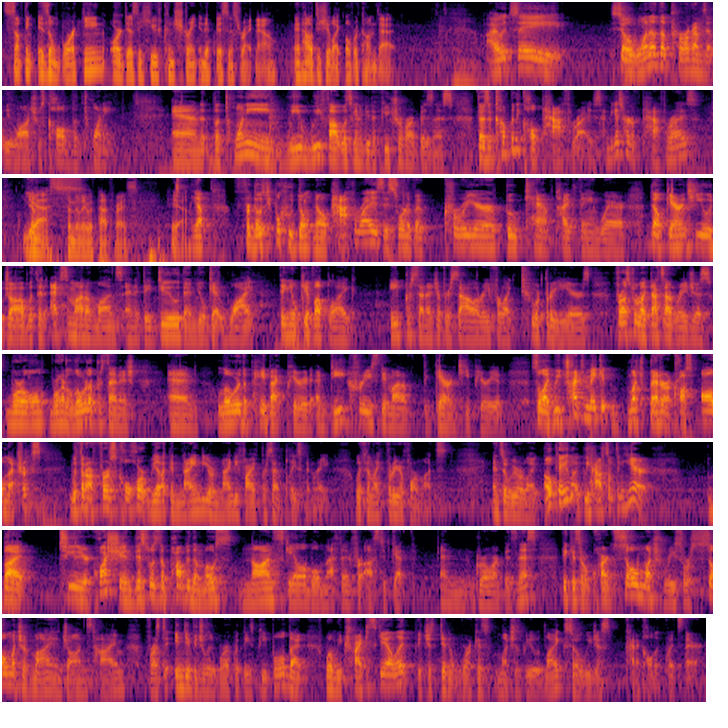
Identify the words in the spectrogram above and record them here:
something isn't working or just a huge constraint in the business right now? And how did you like overcome that? I would say so one of the programs that we launched was called the 20 and the 20 we we thought was going to be the future of our business there's a company called pathrise have you guys heard of pathrise Yep, Yes. Familiar with Pathrise. Yeah. Yep. For those people who don't know, Pathrise is sort of a career boot camp type thing where they'll guarantee you a job within X amount of months, and if they do, then you'll get Y. Then you'll give up like eight percentage of your salary for like two or three years. For us, we're like that's outrageous. We're all, we're gonna lower the percentage and lower the payback period and decrease the amount of the guarantee period. So like we tried to make it much better across all metrics. Within our first cohort, we had like a 90 or 95% placement rate within like three or four months. And so we were like, okay, like we have something here. But to your question, this was the probably the most non-scalable method for us to get and grow our business because it required so much resource, so much of my and John's time for us to individually work with these people that when we tried to scale it, it just didn't work as much as we would like. So we just kind of called it quits there.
